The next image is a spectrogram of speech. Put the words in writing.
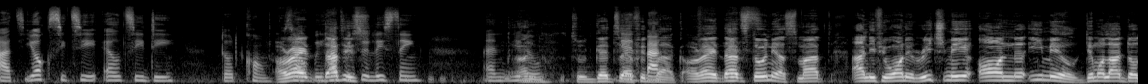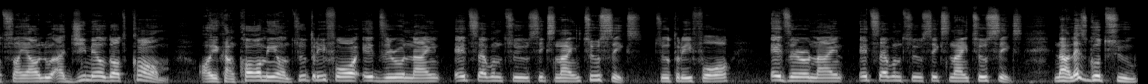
at yorkcityltd.com. All So right, I'll be that happy is- to listen and, you and know, to get, get back. feedback. All right, that's Yes. Tonia Smart. And if you want to reach me on the email, demola.sanyaolu at gmail.com, or you can call me on 234 809 872 6926. 234 809 872 6926. Now, let's go to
